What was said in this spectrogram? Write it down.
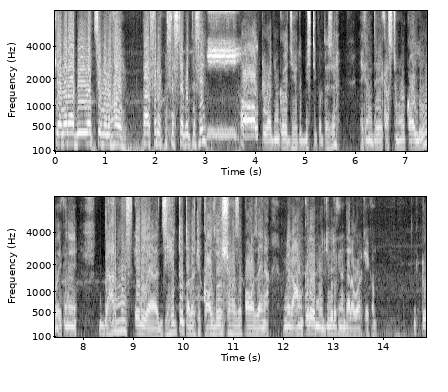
ক্যামেরা দিয়ে যাচ্ছে মনে হয়। তারপরে একটু চেষ্টা করতেছি। ওয়েটিং করে যেহেতু বৃষ্টি পড়তেছে, এখান থেকে কাস্টমার কল দেবো। এখানে গার্মেন্টস এরিয়া যেহেতু তাদেরকে কল দিয়ে সহজে পাওয়া যায় না, আমি রাউন্ড করে মসজিদের এখানে দাঁড়াবো আর কি এখন। একটু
